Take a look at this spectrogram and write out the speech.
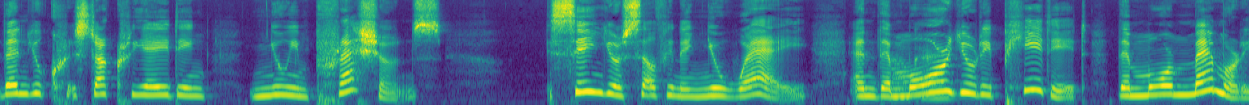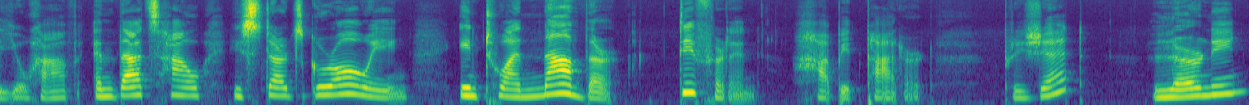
then you cr- start creating new impressions seeing yourself in a new way and the more you repeat it the more memory you have and that's how it starts growing into another different habit pattern. Brigitte, learning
